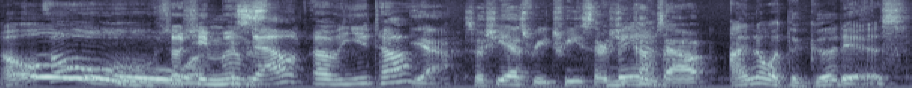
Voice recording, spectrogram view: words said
Oh, so she moved is- out of Utah. Yeah, so she has retreats there. She comes out. I know what the good is.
